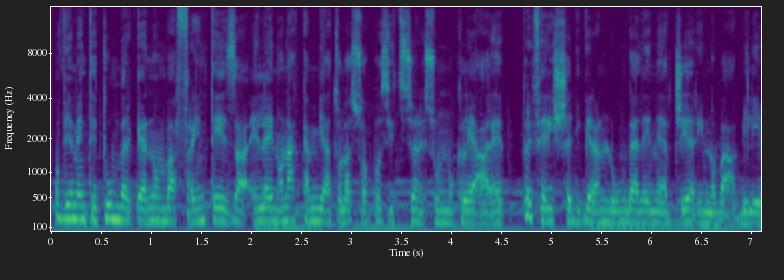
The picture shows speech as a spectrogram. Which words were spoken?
Ovviamente Thunberg non va fraintesa e lei non ha cambiato la sua posizione sul nucleare, preferisce di gran lunga le energie rinnovabili.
